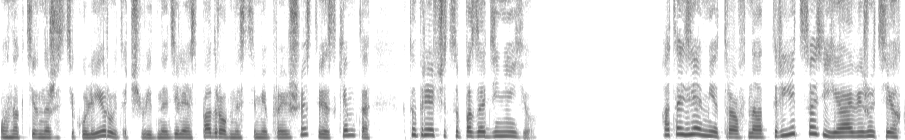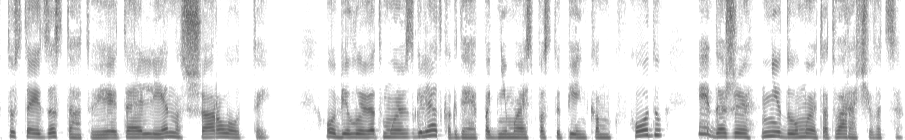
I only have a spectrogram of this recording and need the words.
Он активно жестикулирует, очевидно, делясь подробностями происшествия с кем-то, кто прячется позади нее. Отойдя метров на тридцать, я вижу тех, кто стоит за статуей. Это Лена с Шарлоттой. Обе ловят мой взгляд, когда я поднимаюсь по ступенькам к входу и даже не думают отворачиваться.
